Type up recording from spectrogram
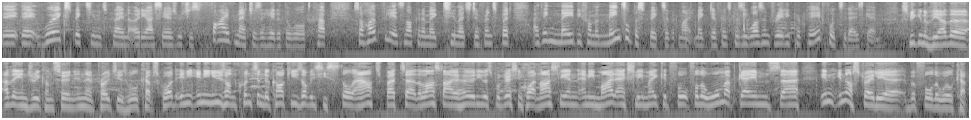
they, they were expecting him to play in the ODI series, which is five matches ahead of the World Cup. So hopefully, it's not going to make too much difference. But I think maybe from a mental perspective, it might make difference because he wasn't really prepared for today's game. Speaking of the other other injury concern in that Proteas World Cup squad, any any news on Quinton de Kock? He's obviously still out, but uh, the last I heard, he was progressing quite nicely, and, and he might actually make it for, for the warm up games uh, in in Australia before the World Cup.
